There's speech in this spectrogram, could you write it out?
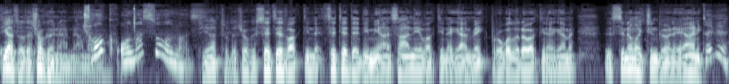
Tiyatroda çok önemli ama. çok olmazsa olmaz. Tiyatroda çok sete vaktinde sete dediğim yani sahneye vaktine gelmek, provalara vaktine gelmek. E, Sinema için de öyle yani. Tabii.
